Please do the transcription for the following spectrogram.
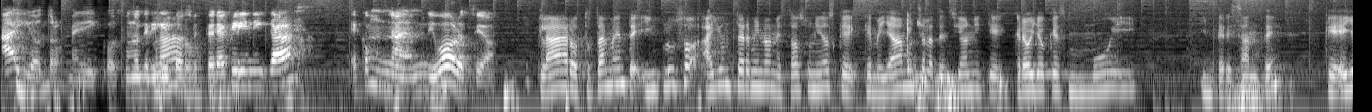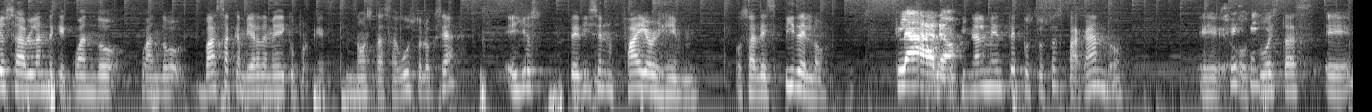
hay otros médicos. Uno tiene que ir con su historia clínica, es como una- un divorcio. Claro, totalmente. Incluso hay un término en Estados Unidos que, que me llama mucho la atención y que creo yo que es muy interesante, que ellos hablan de que cuando, cuando vas a cambiar de médico porque no estás a gusto, lo que sea, ellos te dicen fire him, o sea, despídelo. Claro. Porque finalmente, pues tú estás pagando. eh, Sí, o sí. tú estás, eh,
